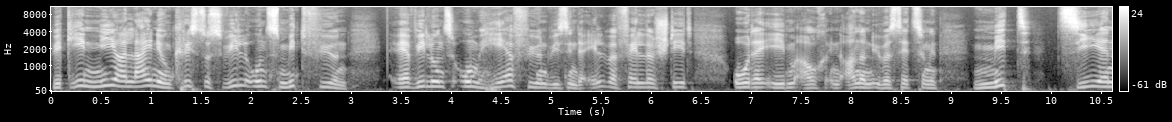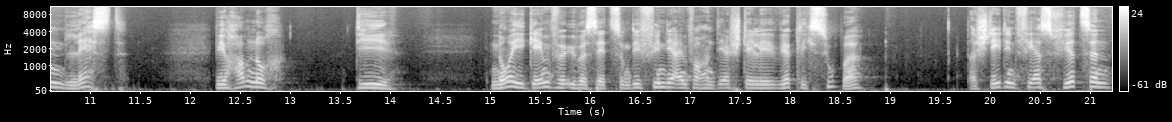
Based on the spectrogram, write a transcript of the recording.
Wir gehen nie alleine und Christus will uns mitführen. Er will uns umherführen, wie es in der Elberfelder steht oder eben auch in anderen Übersetzungen, mitziehen lässt. Wir haben noch die neue Genfer Übersetzung, die finde ich einfach an der Stelle wirklich super. Da steht in Vers 14,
